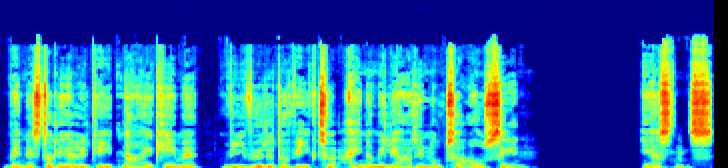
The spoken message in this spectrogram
wenn es der Realität nahe käme, wie würde der Weg zu einer Milliarde Nutzer aussehen? Erstens.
